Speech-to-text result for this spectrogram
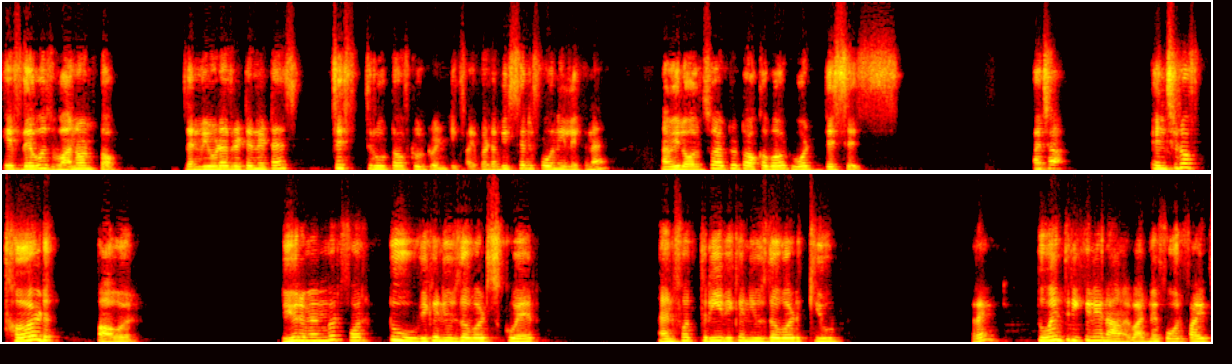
if there was one on top, then we would have written it as fifth root of 225. But abhi sirf wo nahi likhna hai. Now we'll also have to talk about what this is. Acha, instead of third power, do you remember for 2 we can use the word square and for 3 we can use the word cube, right? 2 and 3 के लिए नाम है बाद में 4, 5,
